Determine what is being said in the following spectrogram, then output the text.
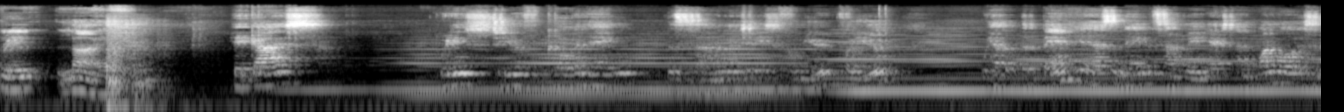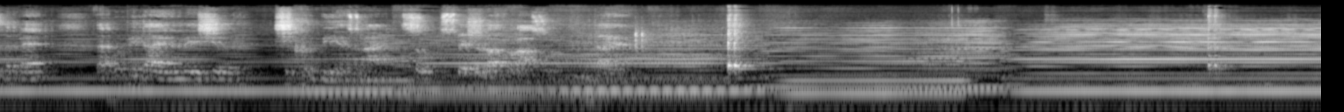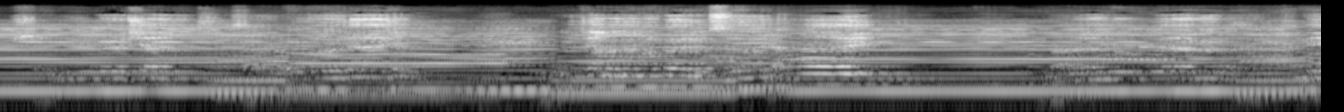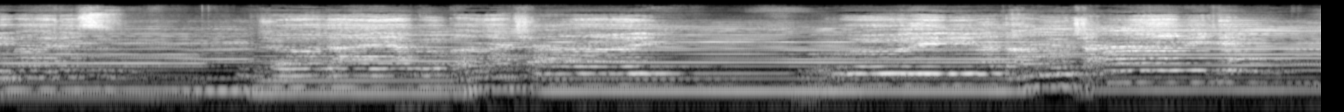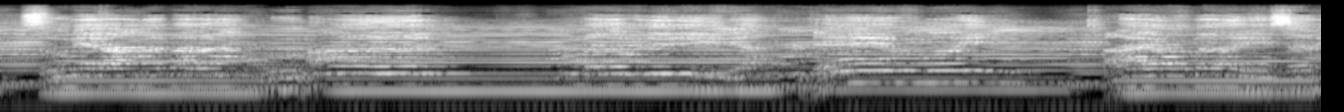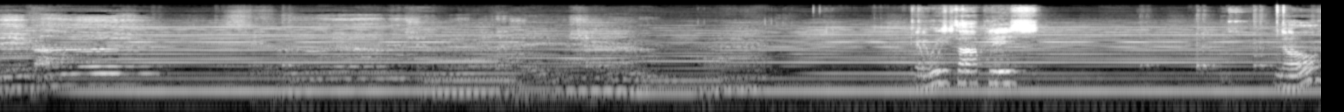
real Live. Hey guys, greetings to you from Copenhagen. This is Simon Can we stop, please? No?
